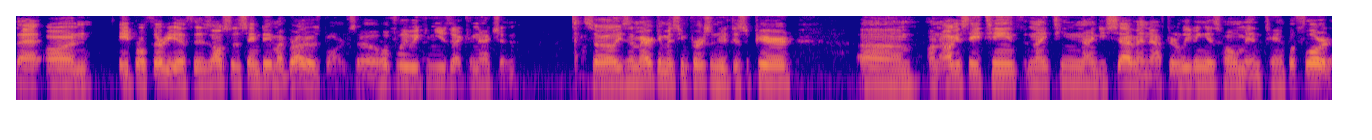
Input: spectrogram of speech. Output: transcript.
that on April 30th is also the same day my brother was born. So, hopefully, we can use that connection. So, he's an American missing person who disappeared um, on August 18th, 1997, after leaving his home in Tampa, Florida.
